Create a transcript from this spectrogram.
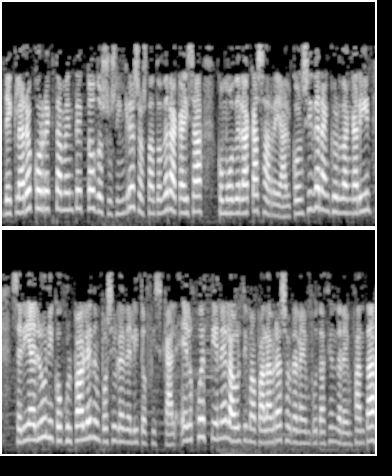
declaró correctamente todos sus ingresos, tanto de la Caixa como de la Casa Real. Consideran que Urdangarín sería el único culpable de un posible delito fiscal. El juez tiene la última palabra sobre la imputación de la infanta,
